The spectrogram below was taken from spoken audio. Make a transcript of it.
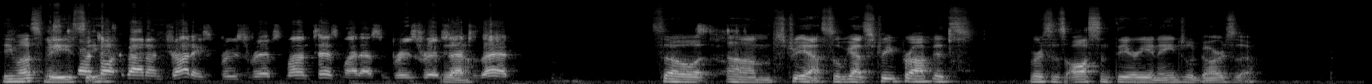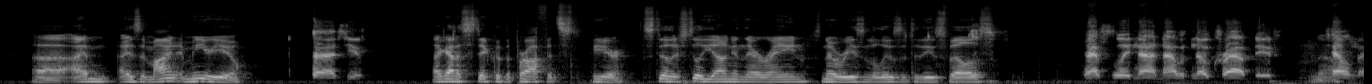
He must If be. you want to talk about Andrade's bruised ribs, Montez might have some bruised ribs Yeah. after that. So, um, street, yeah. So we got Street Profits versus Austin Theory and Angel Garza. Uh, I'm. Is it mine, me or you? That's you. I gotta stick with the Profits here. Still, they're still young in their reign. There's no reason to lose it to these fellas. Absolutely not. Not with no crowd, dude. No. Hell no.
